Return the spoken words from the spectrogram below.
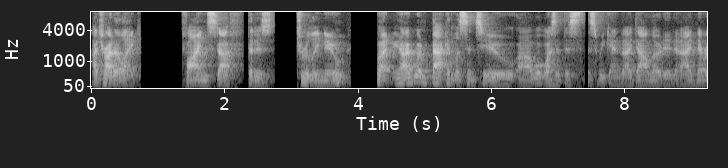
I try to like find stuff that is truly new. But you know, I went back and listened to uh, what was it this this weekend that I downloaded, and I'd never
